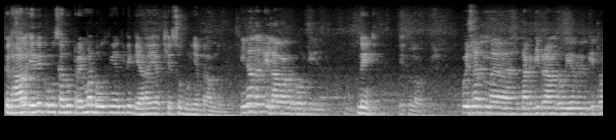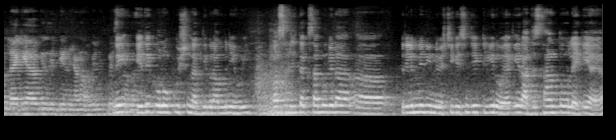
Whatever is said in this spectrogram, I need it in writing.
ਫਿਲਹਾਲ ਇਹਦੇ ਕੋਲੋਂ ਸਾਨੂੰ ਟ੍ਰੈਮਾਡੋਲ ਦੀਆਂ ਜਿਹੜੀਆਂ 11600 ਗੋਲੀਆਂ ਬਰਾਮਦ ਹੋਈਆਂ। ਇਹਨਾਂ ਤੋਂ ਇਲਾਵਾ ਕੋਈ ਹੋਰ ਚੀਜ਼? ਨਹੀਂ ਜੀ ਇਹ ਤੋਂ ਇਲਾਵਾ ਕੁਛ ਕੋਈ ਸਰ ਅਮ, ਨਕਦੀ ਬਰਾਮਦ ਹੋਈ ਹੋਵੇ ਕਿੱਥੋਂ ਲੈ ਕੇ ਕਿਸੇ ਦੇ ਦੇਣ ਜਾਣਾ ਹੋਵੇ? ਕੋਈ ਇਸ ਨਹੀਂ ਤਰ੍ਹਾਂ ਦਾ? ਇਹਦੇ ਕੋਲੋਂ ਕੁਝ ਨਕਦੀ ਬਰਾਮਦ ਨਹੀਂ ਹੋਈ। ਬਸ ਹਜੇ ਤੱਕ ਸਾਨੂੰ ਜਿਹੜਾ ਪ੍ਰੀਲਿਮਿਨਰੀ ਇਨਵੈਸਟੀਗੇਸ਼ਨ 'ਚ ਇਹ ਕਲੀਅਰ ਹੋਇਆ ਕਿ ਰਾਜਸਥਾਨ ਤੋਂ ਲੈ ਕੇ ਆਇਆ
